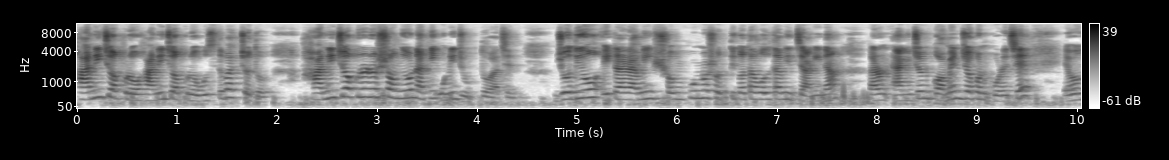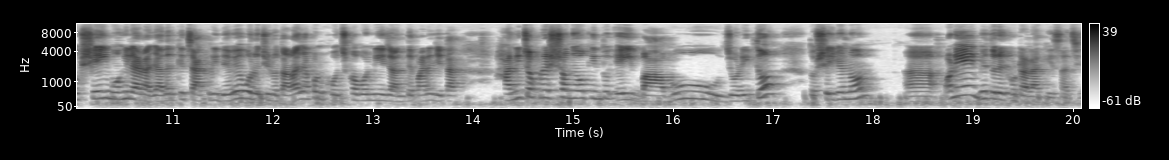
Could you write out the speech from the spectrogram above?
হানি চক্র হানি চক্র বুঝতে পারছ তো? হানি চক্রের সঙ্গেও নাকি উনি যুক্ত আছেন। যদিও এটার আমি সম্পূর্ণ সত্যি কথা বলতে আমি জানি না, কারণ একজন কমেন্ট যখন করেছে এবং সেই মহিলারা যাদেরকে চাকরি দেবে বলেছিল, তারা যখন খোঁজ খবর নিয়ে জানতে পারে যেটা হানি চক্রের সঙ্গেও কিন্তু এই বাবু জড়িত, তো সেই জন্য অনেক ভেতরে ঘোটালা কেস আছে,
